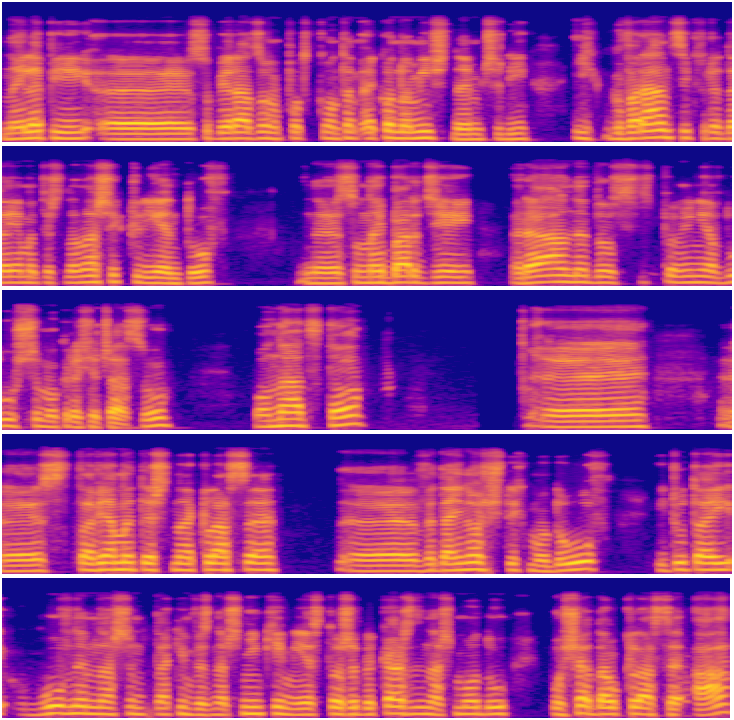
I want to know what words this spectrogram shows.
najlepiej e, sobie radzą pod kątem ekonomicznym, czyli ich gwarancji, które dajemy też dla naszych klientów, e, są najbardziej realne do spełnienia w dłuższym okresie czasu. Ponadto e, stawiamy też na klasę wydajności tych modułów i tutaj głównym naszym takim wyznacznikiem jest to, żeby każdy nasz moduł posiadał klasę A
